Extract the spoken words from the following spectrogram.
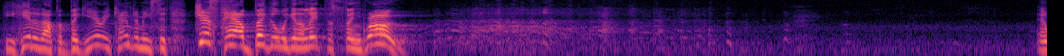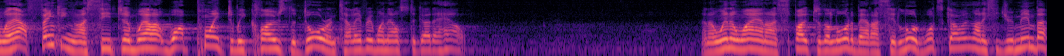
He headed up a big area. He came to me and said, Just how big are we going to let this thing grow? and without thinking, I said to him, Well, at what point do we close the door and tell everyone else to go to hell? And I went away and I spoke to the Lord about it. I said, Lord, what's going on? He said, You remember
